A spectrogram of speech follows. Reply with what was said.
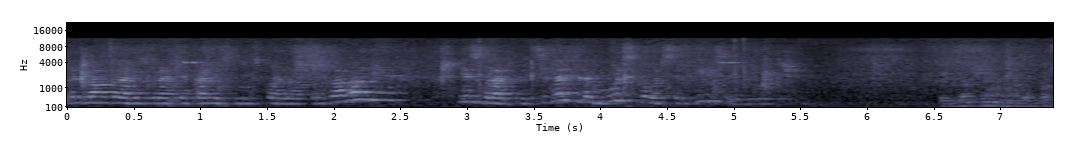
предлагаем избирательной комиссии муниципального образования избрать председателем Вольского Сергея Сергеевича. Предложение на вопрос.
